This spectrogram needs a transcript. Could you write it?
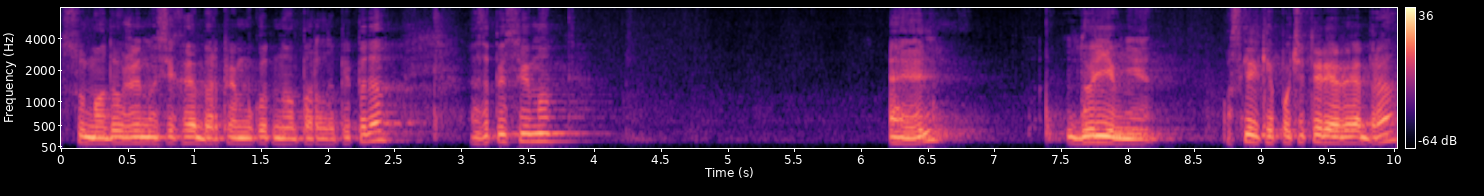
Сума довжин усіх ребер прямокутного паралепіпеда. Записуємо. L дорівнює, оскільки по 4 ребра,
